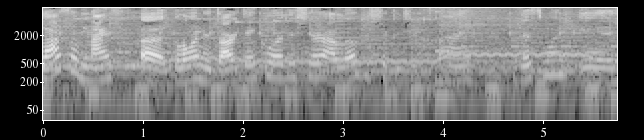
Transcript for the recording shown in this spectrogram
Lots of nice uh, glow-in-the-dark decor this year. I love the trick-or-treat sign. This one is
